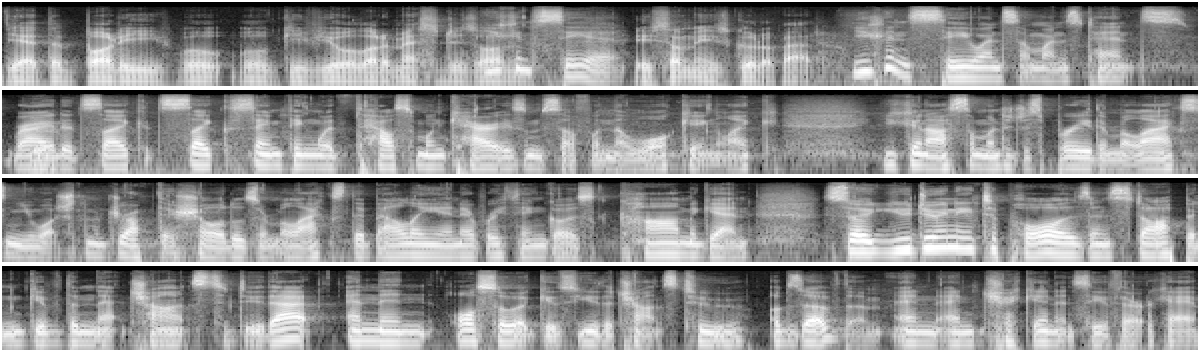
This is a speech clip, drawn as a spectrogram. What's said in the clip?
yeah, the body will, will give you a lot of messages on. You can see it if something is good or bad. You can see when someone's tense, right? Yeah. It's like it's like same thing with how someone carries themselves when they're walking. Like you can ask someone to just breathe and relax, and you watch them drop their shoulders and relax their belly, and everything goes calm again. So you do need to pause and stop and give them that chance to do that, and then also it gives you the chance to observe them and and check in and see if they're okay.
